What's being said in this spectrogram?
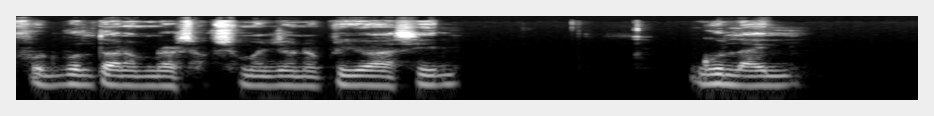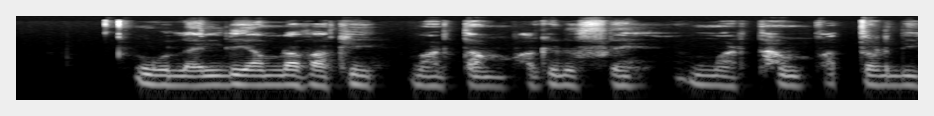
ফুটবল তো আর আমরা সবসময় জনপ্রিয় আছিল। গুলাইল গুলাইল দিয়ে আমরা পাখি মারতাম পাখির উপরে মারতাম, পাত্তর দি।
